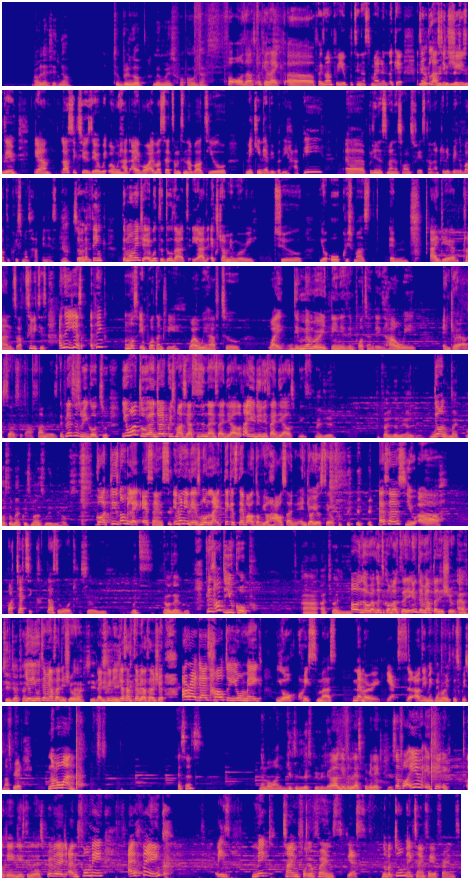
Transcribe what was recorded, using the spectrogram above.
how will I say it now? To bring up memories for others. For others, okay, Yes. like uh, for example, you putting a smile on. Okay, I think Yeah, last week need to less Tuesday, yeah, last week Tuesday we, when we had Ivor, Ivor said something about you making everybody happy. Uh, putting a smile on someone's face can actually bring about the Christmas happiness. Yeah, So I it. think the moment you're able to do that, you add extra memory to your whole Christmas um, idea and plans, activities. And then yes, I think most importantly, why we have to, why the memory thing is important is how we enjoy ourselves with our families. The places we go to, you want to enjoy Christmas, you're sitting there inside the house. What are you doing inside the house, please? My dear, actually, don't be angry. Most Don't- of my most of my Christmas were in the house. God, please don't be like Essence. Even if there's no light, take a step out of your house and enjoy yourself. Essence, you are pathetic. That's the word. Sorry, but that was that. Please, how do you cope? Uh actually, Oh no, we're going to come back to that. You're going to tell me after the show. I have changed. Actually, You, you tell me after the show. I've changed. Like really, just have to tell me after the show. All right, guys, how do you make your Christmas memory? Yes, so how do you make memories this Christmas period? Number one, essence. Number one, give to the less privileged. I'll give to the less privileged. Yes. So for him, it's it okay, give to the less privileged, and for me, I think is make time for your friends. Yes. Number two, make time for your friends.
